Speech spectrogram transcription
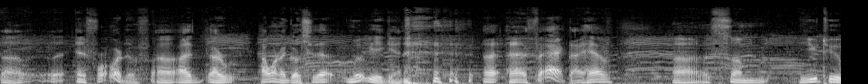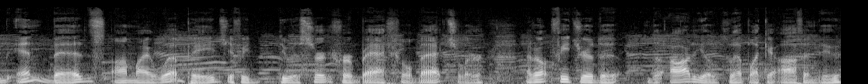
uh, informative. Uh, I, I, I want to go see that movie again. Uh, in fact, I have uh, some YouTube embeds on my webpage. If you do a search for Bashful Bachelor, I don't feature the, the audio clip like I often do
